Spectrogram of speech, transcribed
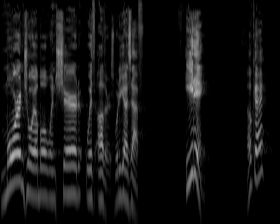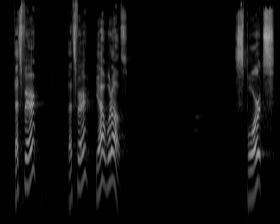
more enjoyable when shared with others? What do you guys have? Eating. Okay, that's fair. That's fair. Yeah, what else? Sports.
